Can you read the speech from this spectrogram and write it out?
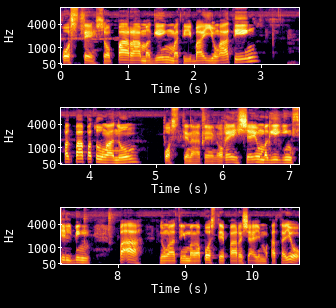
poste. So para maging matibay yung ating pagpapatungan ng poste natin. Okay? Siya yung magiging silbing paa ng ating mga poste para siya ay makatayo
